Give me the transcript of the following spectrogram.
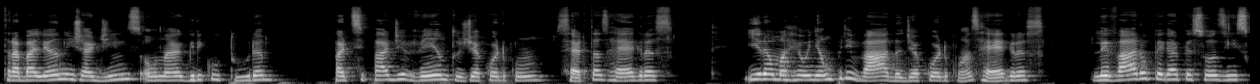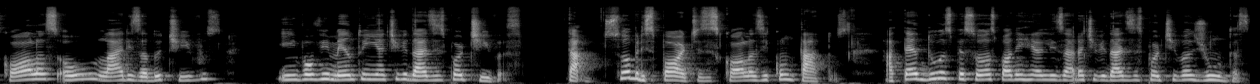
trabalhando em jardins ou na agricultura, participar de eventos de acordo com certas regras, ir a uma reunião privada de acordo com as regras, levar ou pegar pessoas em escolas ou lares adotivos e envolvimento em atividades esportivas. Tá, sobre esportes, escolas e contatos. Até duas pessoas podem realizar atividades esportivas juntas,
